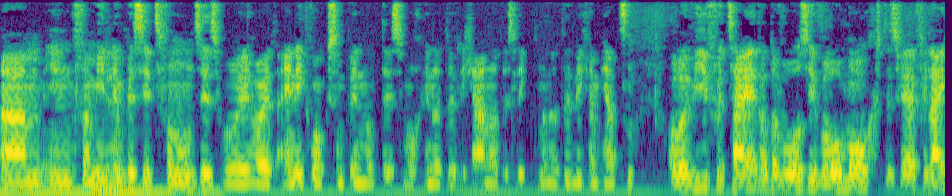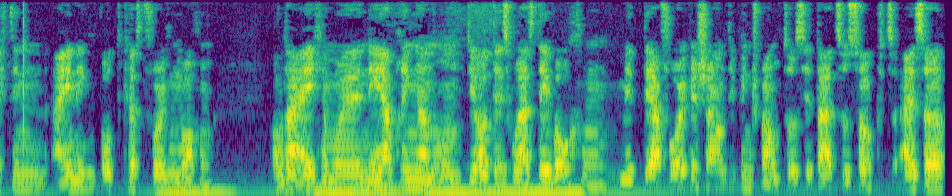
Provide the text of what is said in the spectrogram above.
ähm, in Familienbesitz von uns ist, wo ich halt eingewachsen bin und das mache ich natürlich auch noch, das liegt mir natürlich am Herzen. Aber wie viel Zeit oder was ich wo mache, das werde ich vielleicht in einigen Podcast-Folgen machen oder euch einmal näher bringen. Und ja, das war's die Wochen mit der Folge schon und ich bin gespannt, was ihr dazu sagt. Also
